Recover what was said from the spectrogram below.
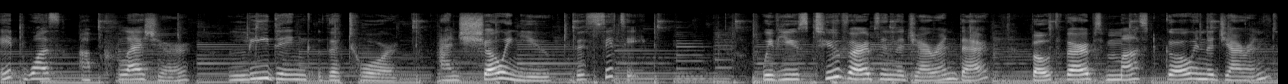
It was a pleasure leading the tour and showing you the city. We've used two verbs in the gerund there. Both verbs must go in the gerund.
